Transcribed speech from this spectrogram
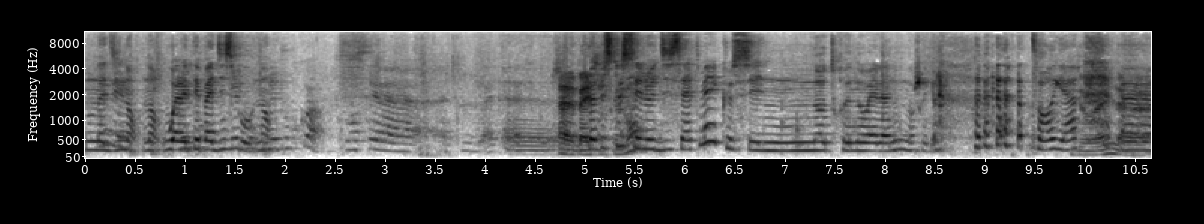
on a dit non, non, ou elle était pas dispo, mais, non. Mais pourquoi? Pensez à. Euh, Euh, bah, bah, parce que c'est le 17 mai que c'est notre Noël à nous. Non, je rigole. Attends, regarde. Noël. euh,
